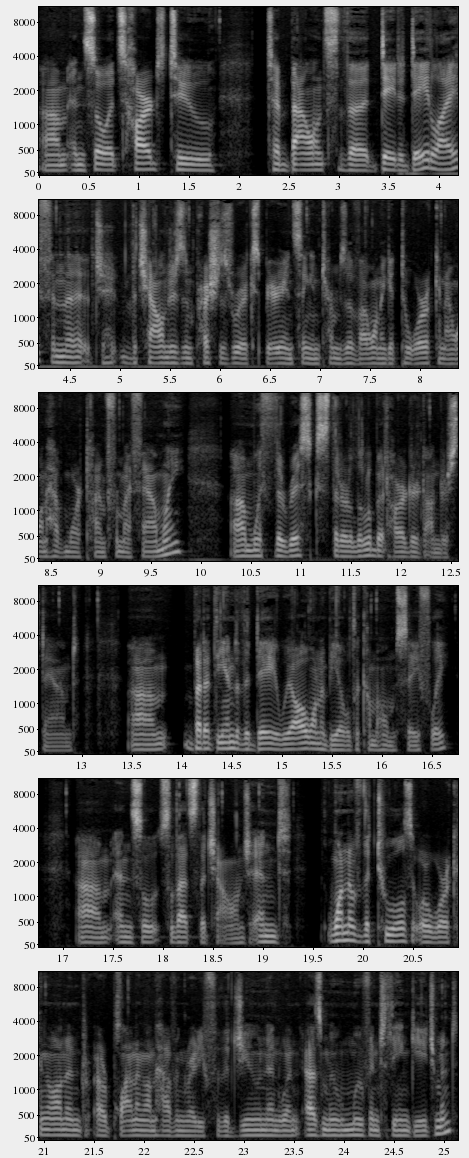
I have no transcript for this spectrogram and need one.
Um, and so it's hard to to balance the day to day life and the the challenges and pressures we're experiencing in terms of I want to get to work and I want to have more time for my family, um, with the risks that are a little bit harder to understand. Um, but at the end of the day, we all want to be able to come home safely. Um, and so, so that's the challenge. And one of the tools that we're working on and are planning on having ready for the June and when as we move into the engagement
